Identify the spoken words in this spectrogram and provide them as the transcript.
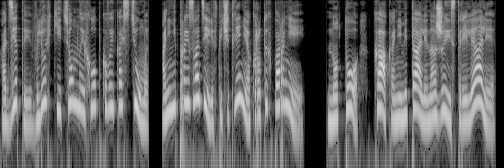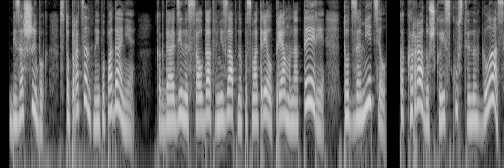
одетые в легкие темные хлопковые костюмы они не производили впечатления крутых парней. Но то, как они метали ножи и стреляли, без ошибок, стопроцентные попадания. Когда один из солдат внезапно посмотрел прямо на Терри, тот заметил, как радужка искусственных глаз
